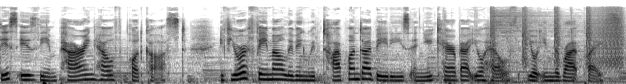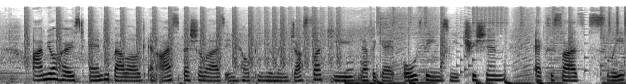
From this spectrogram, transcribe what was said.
This is the Empowering Health podcast. If you're a female living with type 1 diabetes and you care about your health, you're in the right place. I'm your host, Andi Balog, and I specialize in helping women just like you navigate all things nutrition, exercise, sleep,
